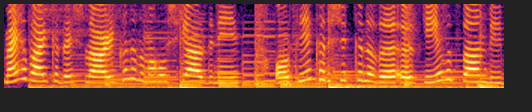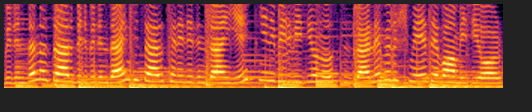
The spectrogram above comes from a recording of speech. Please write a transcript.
Merhaba arkadaşlar, kanalıma hoş geldiniz. Ortaya Karışık kanalı Özge Yağız'dan birbirinden özel, birbirinden güzel karelerinden yepyeni bir videonu sizlerle bölüşmeye devam ediyor.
